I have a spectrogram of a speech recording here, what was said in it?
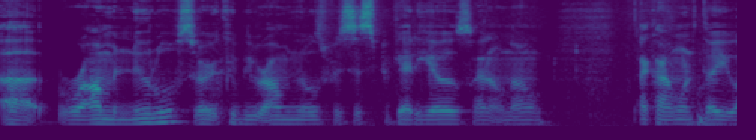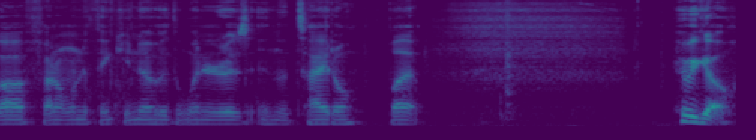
uh, ramen noodles, or it could be ramen noodles versus spaghettios. I don't know. I kind of want to throw you off. I don't want to think you know who the winner is in the title, but here we go.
